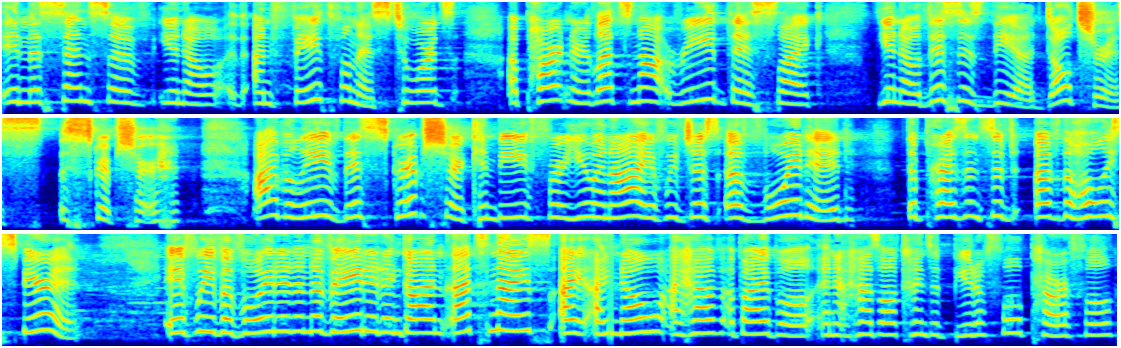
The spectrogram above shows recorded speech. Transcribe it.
in the sense of, you know, unfaithfulness towards a partner. Let's not read this like, you know, this is the adulterous scripture. I believe this scripture can be for you and I if we've just avoided the presence of, of the Holy Spirit. If we've avoided and evaded and gone, that's nice. I, I know I have a Bible and it has all kinds of beautiful, powerful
